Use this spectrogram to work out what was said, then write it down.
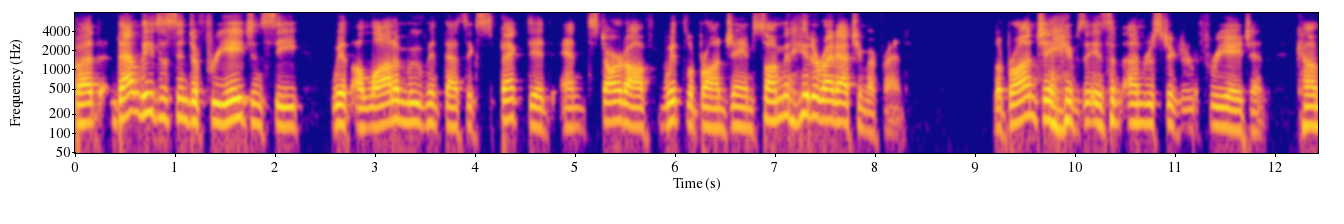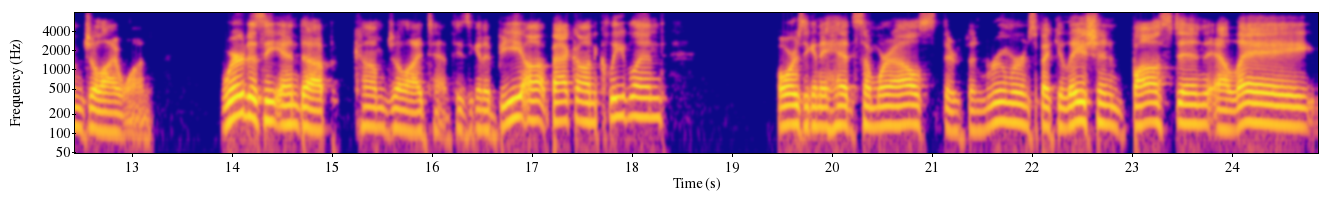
But that leads us into free agency with a lot of movement that's expected and start off with LeBron James. So I'm going to hit it right at you, my friend. LeBron James is an unrestricted free agent come July 1. Where does he end up come July 10th? Is he going to be uh, back on Cleveland or is he going to head somewhere else? There's been rumor and speculation Boston, LA,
